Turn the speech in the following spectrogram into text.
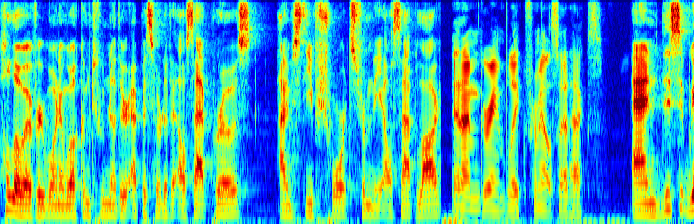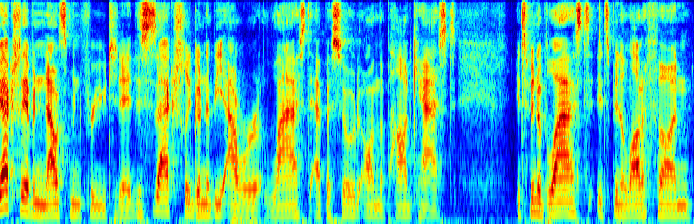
Hello, everyone, and welcome to another episode of LSAT Pros. I'm Steve Schwartz from the LSAT blog, And I'm Graeme Blake from LSAT Hacks. and this we actually have an announcement for you today. This is actually going to be our last episode on the podcast. It's been a blast. It's been a lot of fun,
